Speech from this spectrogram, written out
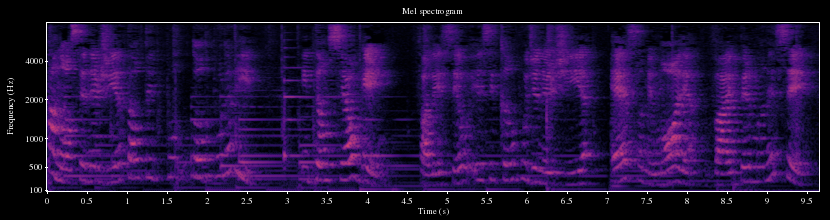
a nossa energia está o tempo todo por aí. Então, se alguém faleceu, esse campo de energia, essa memória vai permanecer.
